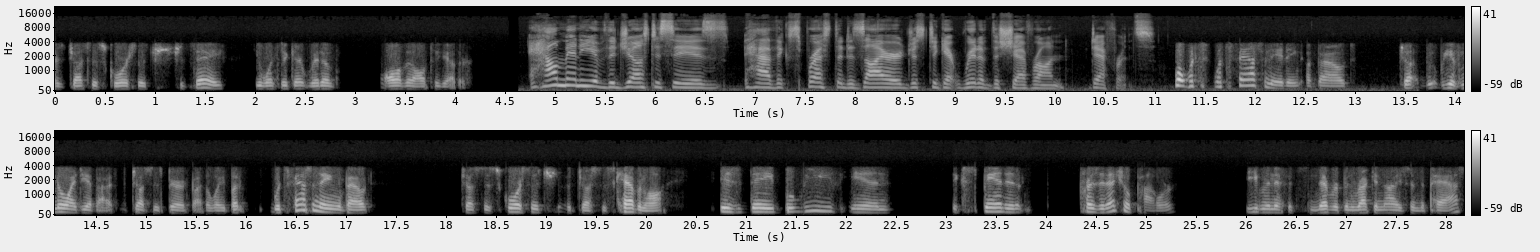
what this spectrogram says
as Justice Gorsuch should say, he wants to get rid of all of it altogether. How many of the justices have expressed a desire just to get rid of the Chevron deference? Well, what's what's fascinating about we have no idea about Justice Barrett, by the way, but what's fascinating about Justice Gorsuch, Justice Kavanaugh, is they believe in expanded presidential power, even if it's never been recognized in the past,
